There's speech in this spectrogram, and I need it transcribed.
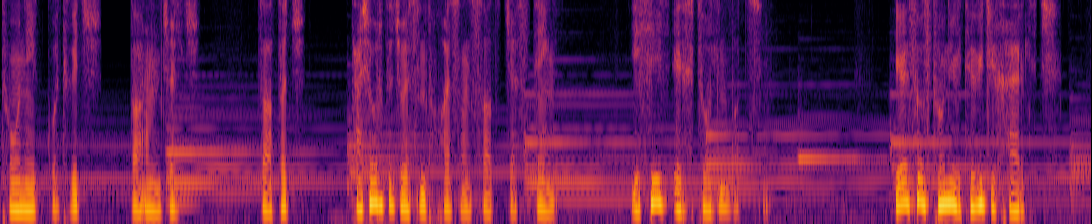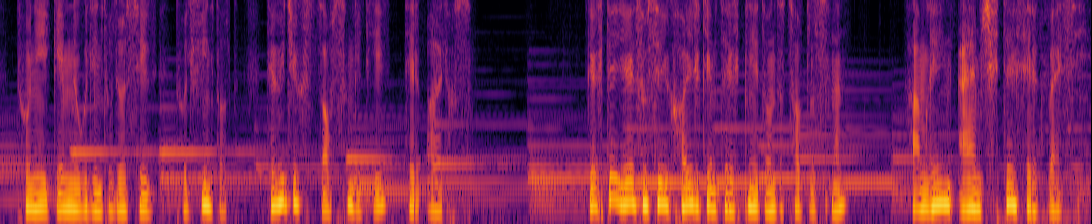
түүнийг гүтгэж, доромжилж, зодож, ташуурдж байсан тухай сонсоод Жастин ихийг эргцүүлэн бодсон юм. Есүс түүнийг тэгж их хайрлаж Түүний гэм нүглийн төлөөсийг төлөхийн тулд тэгж их зовсон гэдгийг тэр ойлгосон. Гэхдээ Есүсийг хоёр гэмт хэрэгтний дунд цовдлсон нь хамгийн аимшигтай хэрэг байсан юм.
